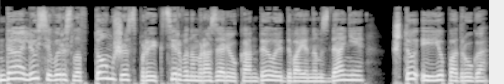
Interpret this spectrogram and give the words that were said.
Да, Люси выросла в том же спроектированном Розарио Канделой довоенном здании, что и ее подруга.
